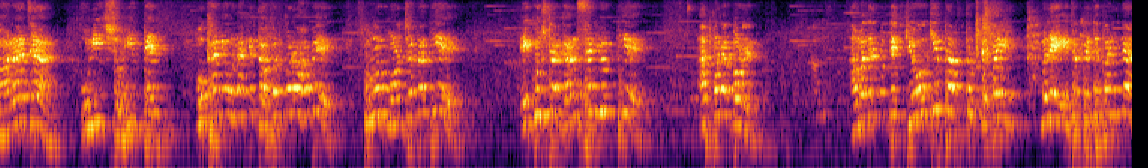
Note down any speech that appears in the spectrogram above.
মারা যান, উনি শহীদদের ওখানে ওনাকে দফন করা হবে? পুরো মর্যাদা দিয়ে? একুশটা গান স্যালিউট দিয়ে? আপনারা বলেন। আমাদের মধ্যে কেউ কি প্রাপ্ত পাই মানে এটা পেতে পারি না?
